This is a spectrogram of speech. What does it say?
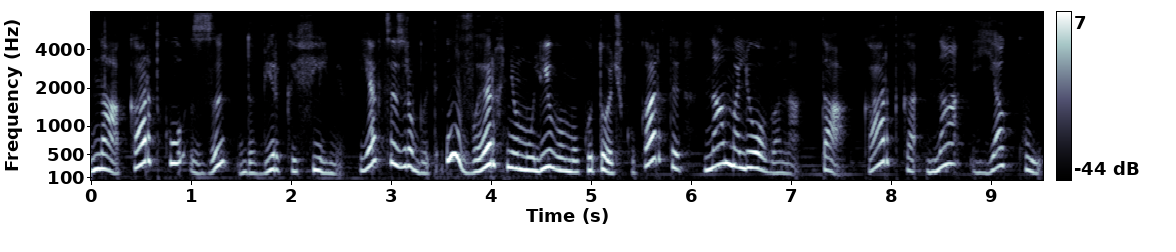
на картку з добірки фільмів. Як це зробити? У верхньому лівому куточку карти намальована та картка, на яку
